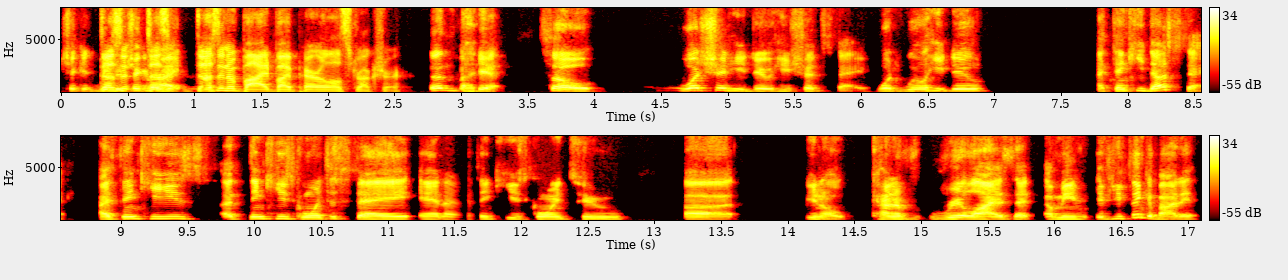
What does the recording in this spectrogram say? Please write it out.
chicken Doesn't chicken doesn't right. doesn't abide by parallel structure. Doesn't- yeah. So, what should he do? He should stay. What will he do? I think he does stay. I think he's. I think he's going to stay, and I think he's going to, uh, you know, kind of realize that. I mean, if you think about it,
